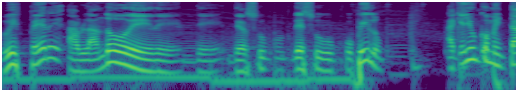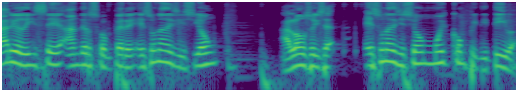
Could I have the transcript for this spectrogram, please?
Luis Pérez hablando de, de- de- de su, de su pupilo. Aquí hay un comentario, dice Anderson Pérez. Es una decisión, Alonso dice, es una decisión muy competitiva.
